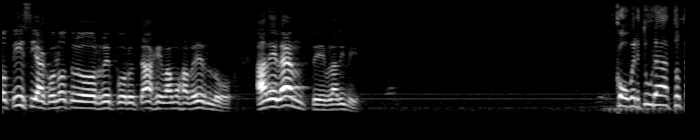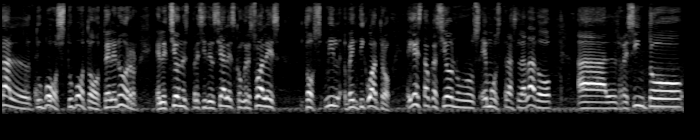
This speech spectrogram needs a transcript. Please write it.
Noticias con otro reportaje, vamos a verlo. Adelante, Vladimir. Cobertura total, tu voz, tu voto, Telenor, elecciones presidenciales congresuales 2024. En esta ocasión nos hemos trasladado al recinto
